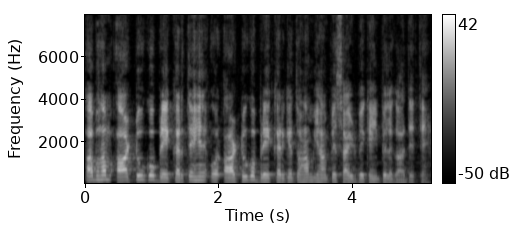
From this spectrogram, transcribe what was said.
अब हम आर टू को ब्रेक करते हैं और आर टू को ब्रेक करके तो हम यहाँ पे साइड पे कहीं पे लगा देते हैं।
